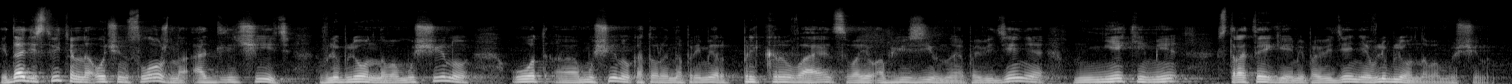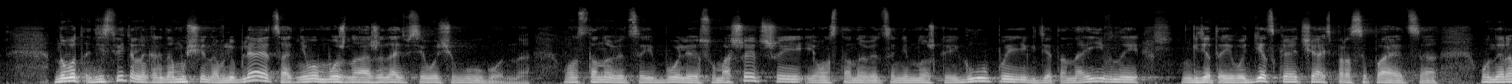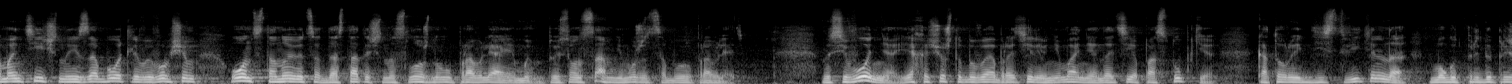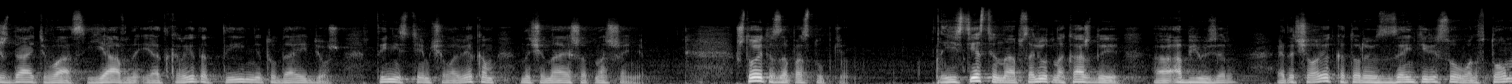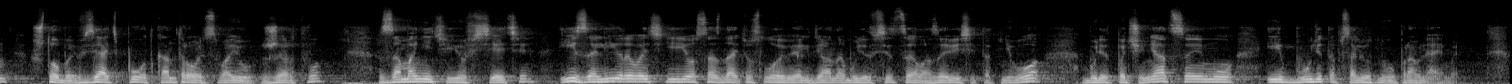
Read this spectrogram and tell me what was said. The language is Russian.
И да, действительно, очень сложно отличить влюбленного мужчину от э, мужчину, который, например, прикрывает свое абьюзивное поведение некими стратегиями поведения влюбленного мужчины. Но вот действительно, когда мужчина влюбляется, от него можно ожидать всего чего угодно. Он становится и более сумасшедший, и он становится немножко и глупый, и где-то наивный, где-то его детская часть просыпается он и романтичный, и заботливый. В общем, он становится достаточно сложно управляемым. То есть он сам не может собой управлять. Но сегодня я хочу, чтобы вы обратили внимание на те поступки, которые действительно могут предупреждать вас явно и открыто, ты не туда идешь. Ты не с тем человеком начинаешь отношения. Что это за поступки? Естественно, абсолютно каждый а, абьюзер, это человек, который заинтересован в том, чтобы взять под контроль свою жертву, заманить ее в сети, изолировать ее, создать условия, где она будет всецело зависеть от него, будет подчиняться ему и будет абсолютно управляемой.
